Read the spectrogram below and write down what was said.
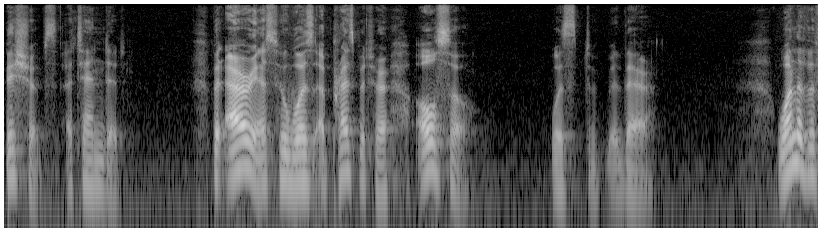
bishops attended. But Arius, who was a presbyter, also was there. One of the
